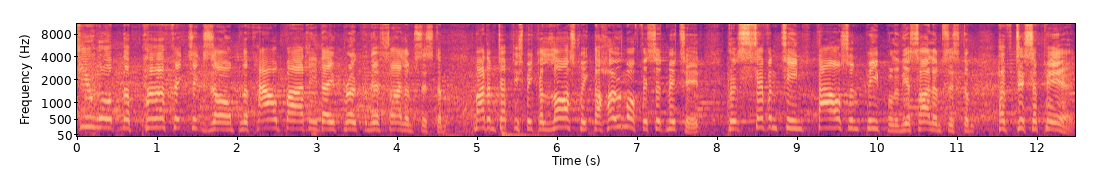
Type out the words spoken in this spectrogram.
If you want the perfect example of how badly they've broken the asylum system, Madam Deputy Speaker, last week the Home Office admitted that 17,000 people in the asylum system have disappeared.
